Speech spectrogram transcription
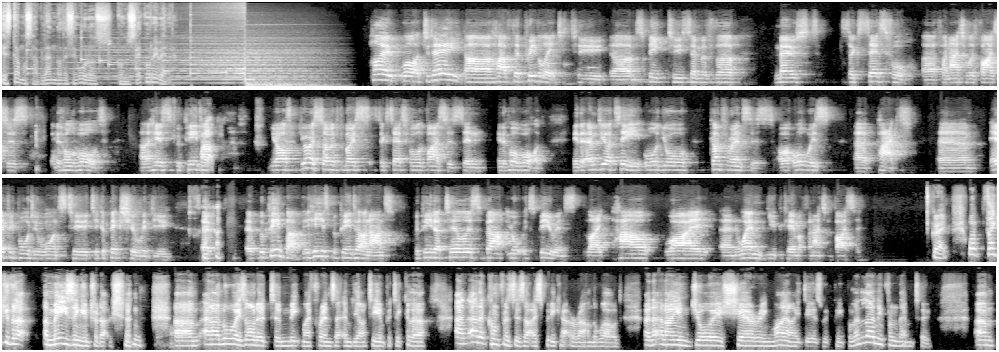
Estamos hablando de seguros con Seco Rivera. Hello. Well, today I uh, have the privilege to um, speak to some of the most successful uh, financial advisors in the whole world. Uh, here's Peter. Wow. You're, you're some of the most successful advisors in, in the whole world. In the MDRT, all your conferences are always uh, packed. Um, everybody wants to take a picture with you. So, uh, Bhupinder, here's Bhupinder Anand. Bhupinder, tell us about your experience, like how, why, and when you became a financial advisor. Great. Well, thank you for that amazing introduction. Um, and I'm always honored to meet my friends at MDRT in particular and, and at conferences that I speak at around the world. And, and I enjoy sharing my ideas with people and learning from them too. Um,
